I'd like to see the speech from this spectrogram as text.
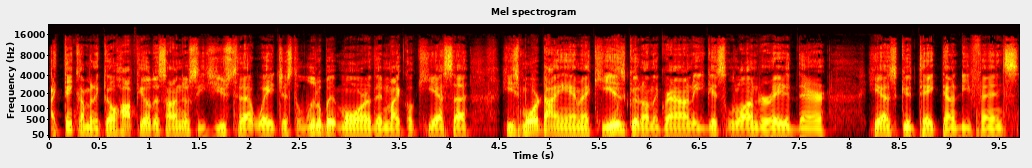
I think I'm going to go Rafael dos Anjos. He's used to that weight just a little bit more than Michael Chiesa. He's more dynamic. He is good on the ground. He gets a little underrated there. He has good takedown defense.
